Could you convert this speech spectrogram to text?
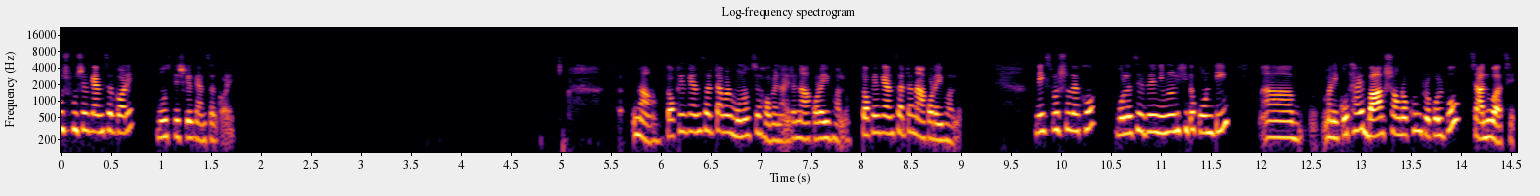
ফুসফুসের ক্যান্সার করে, মস্তিষ্কের ক্যান্সার করে। না, ত্বকের ক্যান্সারটা আমার মনে হচ্ছে হবে না, এটা না করাই ভালো। ত্বকের ক্যান্সারটা না করাই ভালো। নেক্সট প্রশ্ন দেখো, বলেছে যে নিম্নলিখিত কোনটি? মানে কোথায় বাঘ সংরক্ষণ প্রকল্প চালু আছে?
